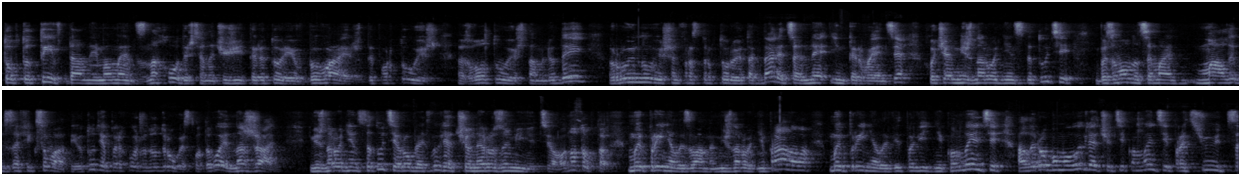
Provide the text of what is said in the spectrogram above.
Тобто, ти в даний момент знаходишся на чужій території, вбиваєш, депортуєш, гвалтуєш там людей, руйнуєш інфраструктуру і так далі. Це не інтервенція. Хоча міжнародні інституції безумовно це мають мали б зафіксувати. І отут я переходжу до другої складової. На жаль, міжнародні інституції роблять вигляд, що не розуміють цього. Ну тобто, ми прийняли з вами міжнародні правила, ми прийняли відповідні конвенції, але робимо вигляд, що ці конвенції працюють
